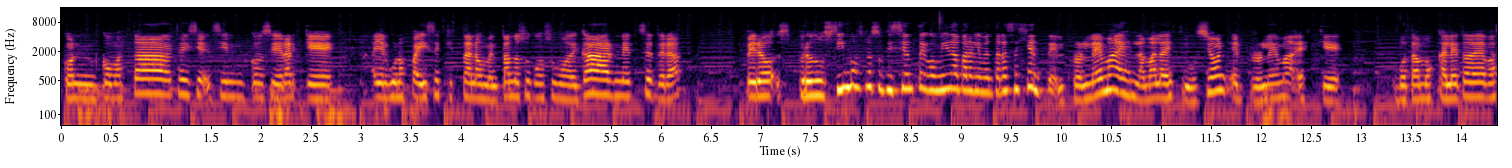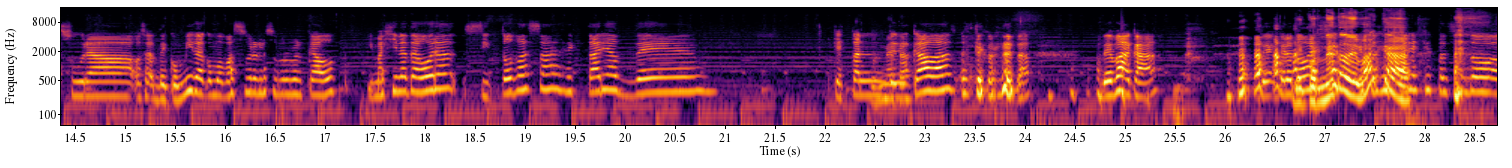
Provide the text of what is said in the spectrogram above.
con como está, ¿cachai? Sin, sin considerar que hay algunos países que están aumentando su consumo de carne, etcétera pero producimos lo suficiente comida para alimentar a esa gente. El problema es la mala distribución, el problema es que botamos caleta de basura, o sea, de comida como basura en los supermercados. Imagínate ahora si todas esas hectáreas de que están Corneta. dedicadas de corneta, de vaca, de, pero ¿De corneta de vaca? que están siendo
